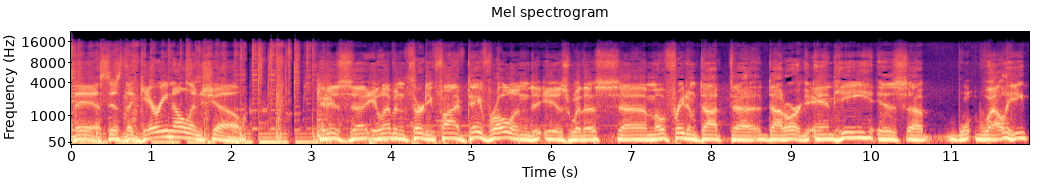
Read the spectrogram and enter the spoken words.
This is the Gary Nolan Show. It is uh, 1135. Dave Roland is with us, uh, mofreedom.org, uh, and he is, uh, w- well, he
